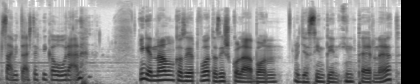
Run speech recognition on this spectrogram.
számítástechnika órán. Igen, nálunk azért volt az iskolában ugye szintén internet,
